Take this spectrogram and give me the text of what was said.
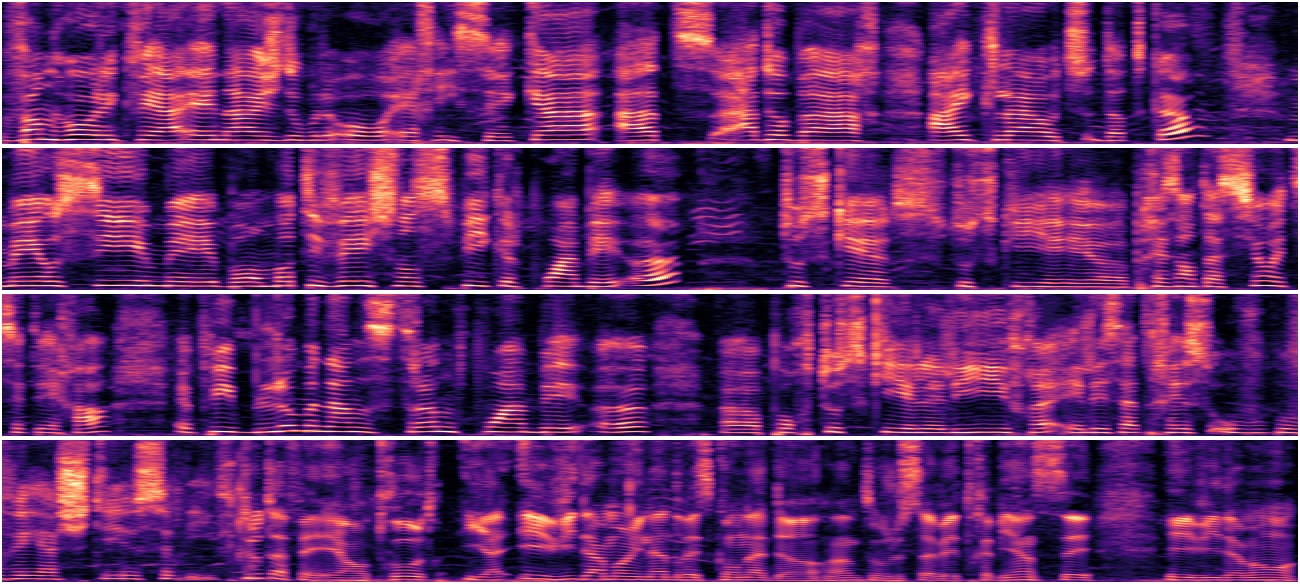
Van Horik, V-A-N-H-O-R-I-C-K, at adobar, iCloud.com, mais aussi mes, bon, motivationalspeaker.be. Tout ce qui est, tout ce qui est euh, présentation, etc. Et puis bloemenaandestrand.be euh, pour tout ce qui est le livre et les adresses où vous pouvez acheter ce livre. Tout à fait. Et entre autres, il y a évidemment une adresse qu'on adore, hein, vous le savez très bien, c'est évidemment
